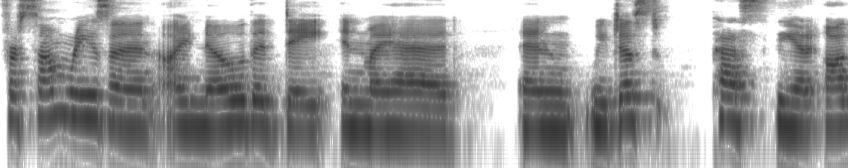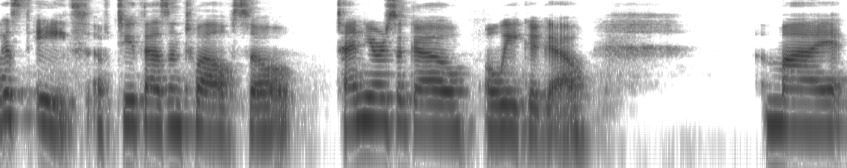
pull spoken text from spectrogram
For some reason, I know the date in my head, and we just passed the August 8th of 2012. So 10 years ago, a week ago, my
